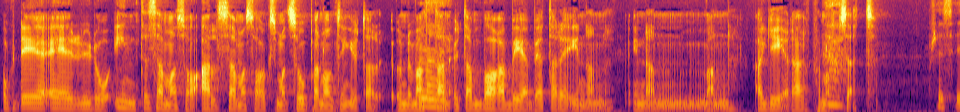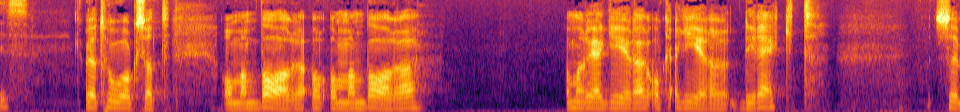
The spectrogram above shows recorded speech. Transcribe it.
och det är ju då inte samma sak, alls samma sak som att sopa någonting utan, under mattan, Nej. utan bara bearbeta det innan, innan man agerar på något ja. sätt. Precis. Och jag tror också att om man bara, om man bara om man reagerar och agerar direkt så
